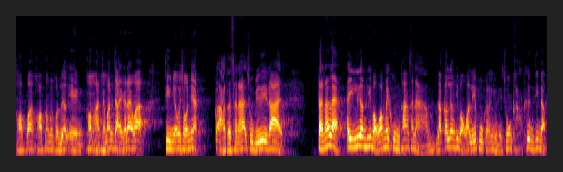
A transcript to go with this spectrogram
ครอปว่าครอปต้องเป็นคนเลือกเองครอปอืมอาจจะมั่นใจก็ได้ว่า ทีมเยาวชนเนี่ยก็อาจจะชนะชูบิลี่ได้ แต่นั่นแหละไอ้เรื่องที่บอกว่าไม่คุมข้างสนาม แล้วก็เรื่องที่บอกว่าลิเวอร์พูลกำลังอยู่ในช่วงขาขึ้นที่แบบ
